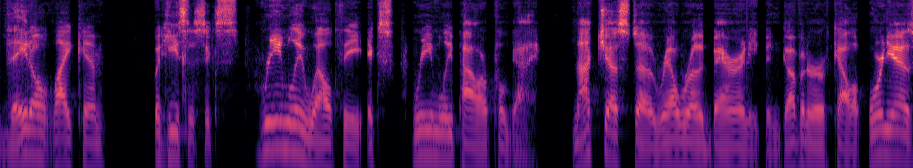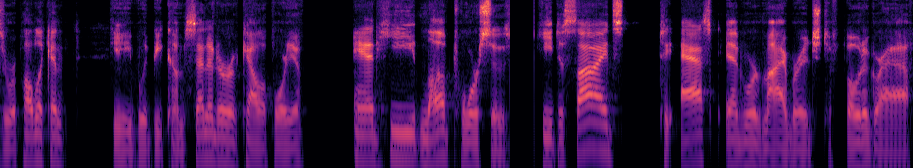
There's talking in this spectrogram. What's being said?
they don't like him. But he's this extremely wealthy, extremely powerful guy, not just a railroad baron. He'd been governor of California as a Republican. He would become senator of California. And he loved horses he decides to ask Edward Muybridge to photograph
